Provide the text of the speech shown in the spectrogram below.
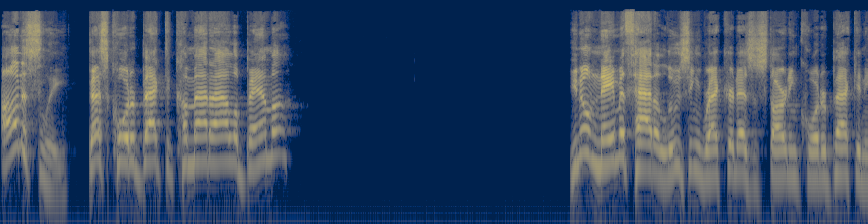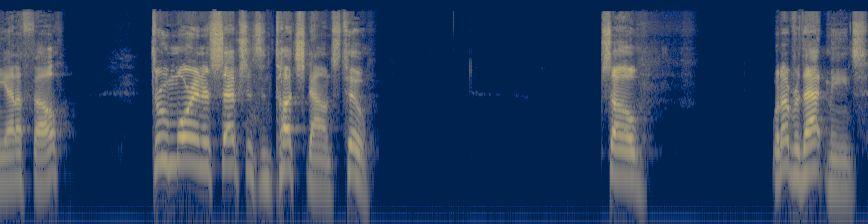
honestly, best quarterback to come out of Alabama? You know, Namath had a losing record as a starting quarterback in the NFL, threw more interceptions and touchdowns, too. So, whatever that means.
